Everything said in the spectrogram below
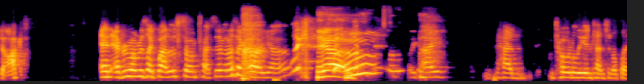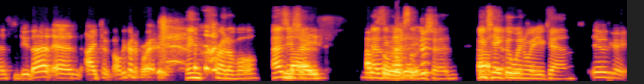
docked. And everyone was like, wow, that was so impressive. And I was like, oh yeah. Like, yeah. like I had totally intentional plans to do that and I took all the credit for it. Incredible. As you nice. should. As you Absolutely. absolutely should. You take the win where you can. it was great.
